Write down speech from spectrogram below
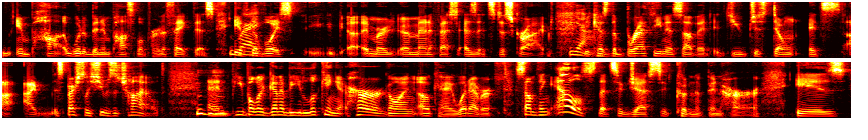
impo- would have been impossible for her to fake this if the voice uh, emerge, uh, manifests as it's described. Yeah. Because the breathiness of it, it- you just don't. It's I, I especially she was a child, Mm-hmm. and people are going to be looking at her going, okay, whatever. Something else that suggests it couldn't have been her is.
